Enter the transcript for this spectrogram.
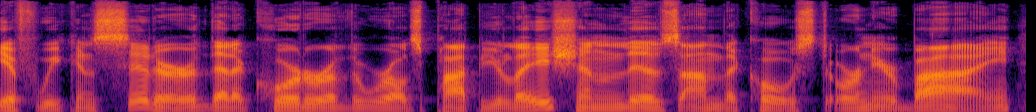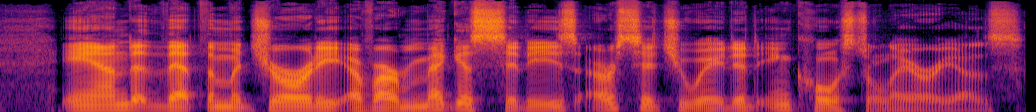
if we consider that a quarter of the world's population lives on the coast or nearby, and that the majority of our megacities are situated in coastal areas.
